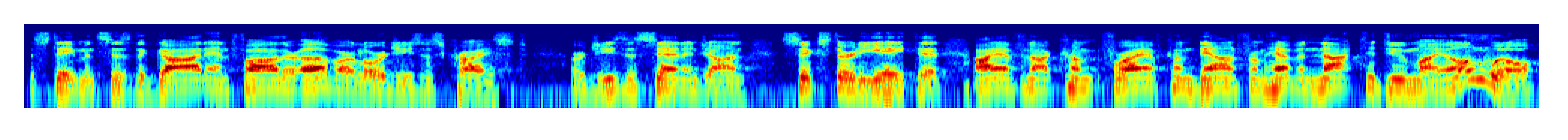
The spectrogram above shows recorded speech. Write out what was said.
the statement says, The God and Father of our Lord Jesus Christ or Jesus said in John 6:38 that I have not come for I have come down from heaven not to do my own will,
